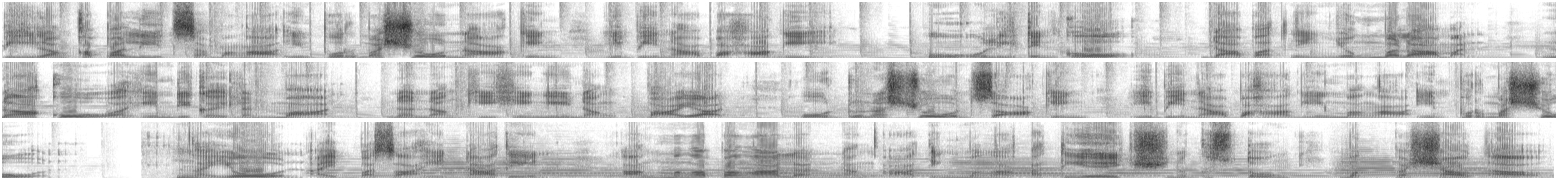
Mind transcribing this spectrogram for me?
bilang kapalit sa mga impormasyon na aking ibinabahagi. Uulitin ko, dapat ninyong malaman na ako ay hindi kailanman na nanghihingi ng bayad o donasyon sa aking ibinabahaging mga impormasyon. Ngayon ay basahin natin ang mga pangalan ng ating mga ka-TH na gustong magpa-shoutout.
